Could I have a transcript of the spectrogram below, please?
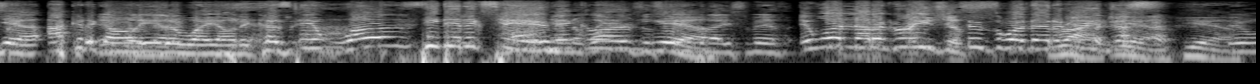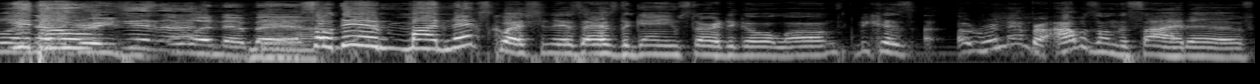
yeah, I could have gone either way on it because it was. He did extend. In the words of yeah. Stephen A. Smith, it wasn't that egregious. This wasn't that Right, egregious. yeah, yeah. It wasn't You that don't- egregious. you know. it wasn't that bad. So then, my next question is: as the game started to go along, because uh, remember, I was on the side of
